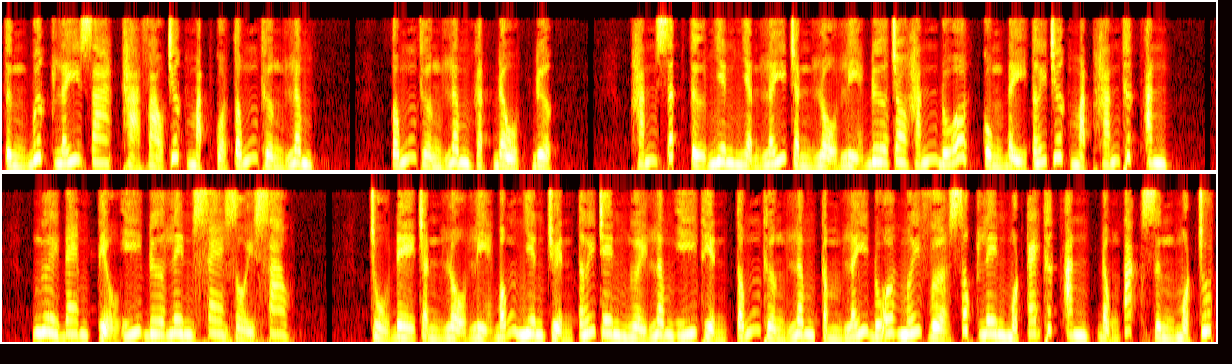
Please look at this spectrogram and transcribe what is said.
từng bước lấy ra thả vào trước mặt của Tống Thường Lâm. Tống Thường Lâm gật đầu, được. Hắn rất tự nhiên nhận lấy Trần Lộ Lị đưa cho hắn đũa, cùng đẩy tới trước mặt hắn thức ăn. Ngươi đem tiểu ý đưa lên xe rồi sao? Chủ đề Trần Lộ Lị bỗng nhiên chuyển tới trên người Lâm Ý Thiển Tống Thường Lâm cầm lấy đũa mới vừa xốc lên một cái thức ăn, động tác dừng một chút.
